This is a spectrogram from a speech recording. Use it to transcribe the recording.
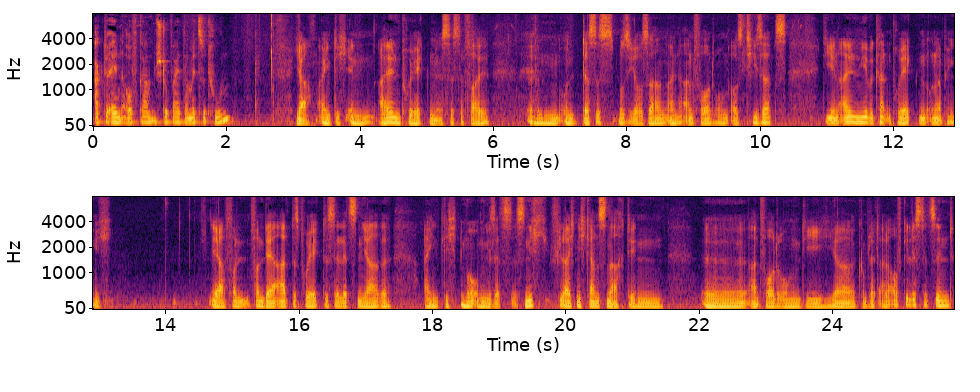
aktuellen Aufgaben ein Stück weit damit zu tun? Ja, eigentlich in allen Projekten ist das der Fall. Ähm, und das ist, muss ich auch sagen, eine Anforderung aus TISAX, die in allen mir bekannten Projekten, unabhängig ja, von, von der Art des Projektes der letzten Jahre, eigentlich immer umgesetzt ist. Nicht, vielleicht nicht ganz nach den äh, Anforderungen, die hier komplett alle aufgelistet sind,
